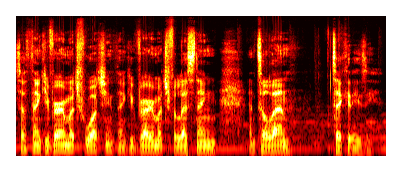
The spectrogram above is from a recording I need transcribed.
So, thank you very much for watching. Thank you very much for listening. Until then, take it easy.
